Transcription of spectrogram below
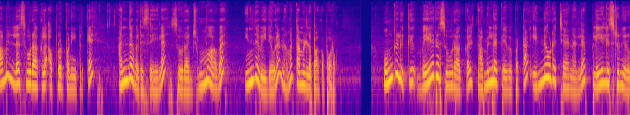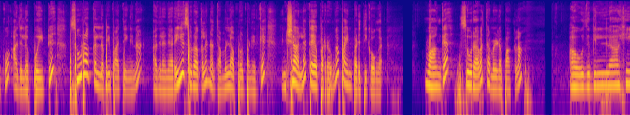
தமிழில் சூறாக்களை அப்லோட் பண்ணிகிட்ருக்கேன் அந்த வரிசையில் சூரா ஜும்மாவை இந்த வீடியோவில் நம்ம தமிழில் பார்க்க போகிறோம் உங்களுக்கு வேறு சூறாக்கள் தமிழில் தேவைப்பட்டால் என்னோடய சேனலில் ப்ளேலிஸ்ட்டுன்னு இருக்கும். அதில் போயிட்டு சூறாக்களில் போய் பார்த்தீங்கன்னா அதில் நிறைய சூறாக்களை நான் தமிழில் அப்லோட் பண்ணியிருக்கேன். இன்ஷால்ல தேவைப்படுறவங்க பயன்படுத்திக்கோங்க. வாங்க சூறாவை தமிழில் பார்க்கலாம். அவுது பில்லாஹி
